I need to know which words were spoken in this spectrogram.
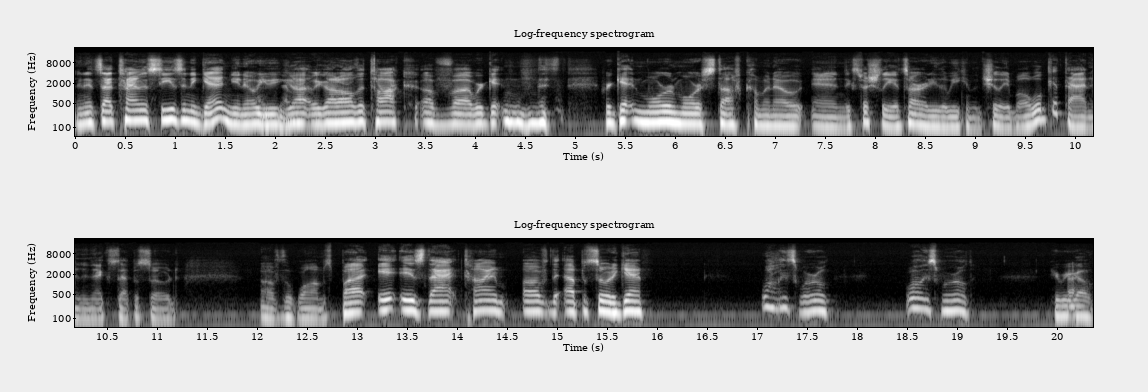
And it's that time of season again. You know, you got we got all the talk of uh, we're getting this, we're getting more and more stuff coming out, and especially it's already the week in the Chili Bowl. We'll get that in the next episode of the Woms. But it is that time of the episode again. Wally's World, Wally's World. Here we go.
